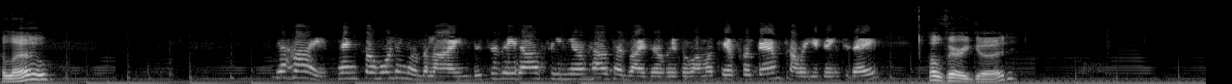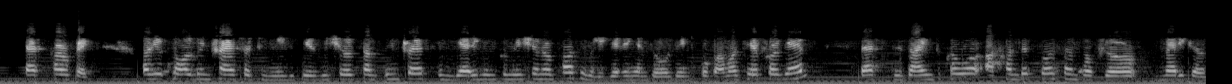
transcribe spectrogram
Hello? Yeah, hi. Thanks for holding on the line. This is Ada, Senior Health Advisor with the Obamacare program. How are you doing today? Oh, very good. That's perfect. Well, your call been transferred to me because we showed some interest in getting information or possibly getting enrolled in Obamacare program that's designed to cover 100% of your medical.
